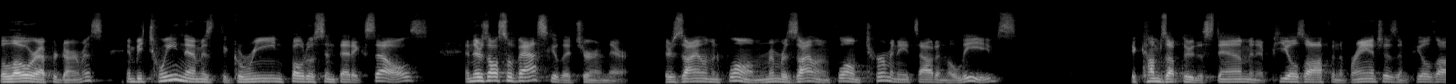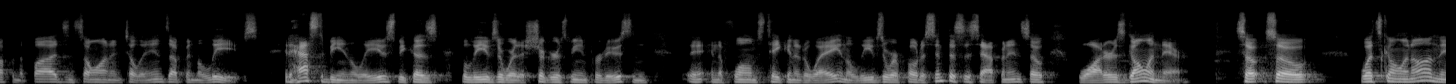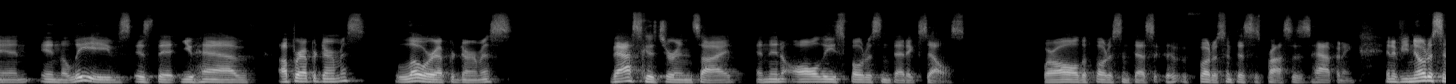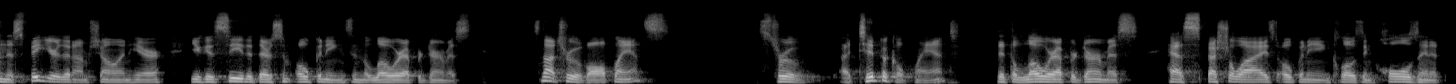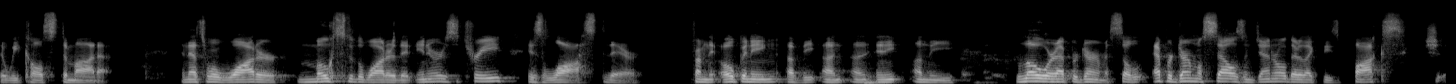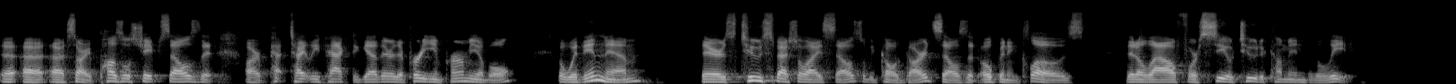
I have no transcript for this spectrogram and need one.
the lower epidermis, and between them is the green photosynthetic cells. And there's also vasculature in there. There's xylem and phloem. Remember, xylem and phloem terminates out in the leaves. It comes up through the stem and it peels off in the branches and peels off in the buds and so on until it ends up in the leaves. It has to be in the leaves because the leaves are where the sugar is being produced and, and the phloem's taking it away, and the leaves are where photosynthesis is happening. So water is going there. So, so what's going on then in the leaves is that you have upper epidermis, lower epidermis, vasculature inside, and then all these photosynthetic cells where all the photosynthesis, uh, photosynthesis process is happening. And if you notice in this figure that I'm showing here, you can see that there's some openings in the lower epidermis. It's not true of all plants. It's true of a typical plant that the lower epidermis has specialized opening and closing holes in it that we call stomata. And that's where water, most of the water that enters the tree is lost there from the opening of the on, on, on the lower epidermis. So epidermal cells in general, they're like these box, uh, uh, uh, sorry, puzzle shaped cells that are tightly packed together. They're pretty impermeable, but within them, there's two specialized cells that we call guard cells that open and close that allow for CO2 to come into the leaf.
